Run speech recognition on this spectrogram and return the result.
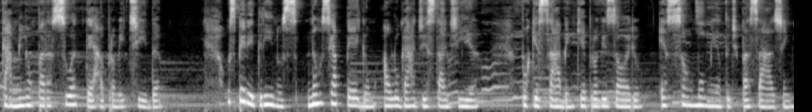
caminham para a sua terra prometida. Os peregrinos não se apegam ao lugar de estadia, porque sabem que é provisório, é só um momento de passagem.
